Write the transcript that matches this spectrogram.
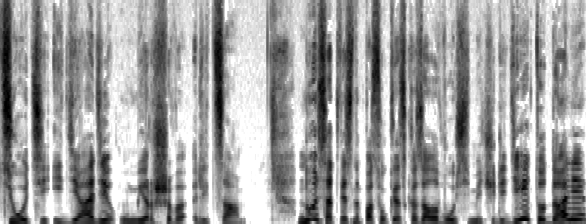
тети и дяди умершего лица. Ну и, соответственно, поскольку я сказала 8 очередей, то далее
